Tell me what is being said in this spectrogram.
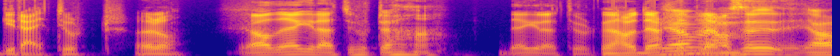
greit gjort. Harald. Ja, det er greit gjort, ja. Det er greit gjort. Men har det har Ja, skjedd men altså, ja.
